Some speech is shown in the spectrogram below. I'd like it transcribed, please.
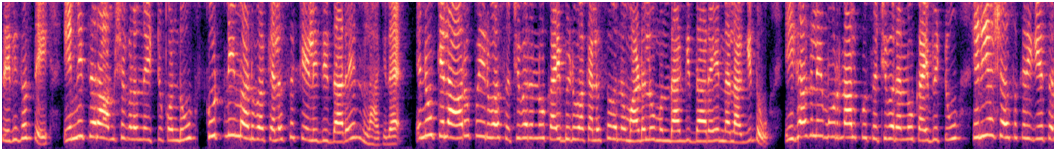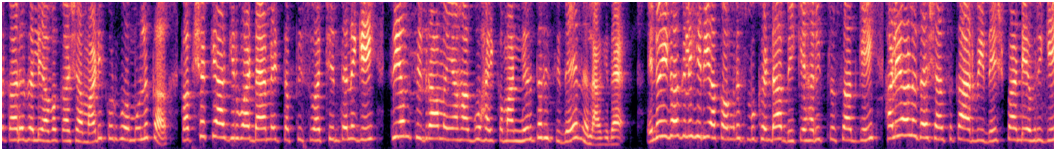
ಸೇರಿದಂತೆ ಇನ್ನಿತರ ಅಂಶಗಳನ್ನು ಇಟ್ಟುಕೊಂಡು ಸ್ಕೂಟ್ನಿ ಮಾಡುವ ಕೆಲಸಕ್ಕೆ ಇಳಿದಿದ್ದಾರೆ ಎನ್ನಲಾಗಿದೆ. ಇನ್ನು ಕೆಲ ಆರೋಪ ಇರುವ ಸಚಿವರನ್ನು ಕೈ ಬಿಡುವ ಕೆಲಸವನ್ನು ಮಾಡಲು ಮುಂದಾಗಿದ್ದಾರೆ ಎನ್ನಲಾಗಿದ್ದು, ಈಗಾಗಲೇ ಮೂರ್ನಾಲ್ಕು ಸಚಿವರನ್ನು ಕೈಬಿಟ್ಟು ಹಿರಿಯ ಶಾಸಕರಿಗೆ ಸರ್ಕಾರದಲ್ಲಿ ಅವಕಾಶ ಮಾಡಿಕೊಡುವ ಮೂಲಕ ಪಕ್ಷಕ್ಕೆ ಆಗಿರುವ ಡ್ಯಾಮೇಜ್ ತಪ್ಪಿಸುವ ಚಿಂತನೆಗೆ ಸಿಎಂ ಸಿದ್ದರಾಮಯ್ಯ ಹಾಗೂ ಹೈಕಮಾಂಡ್ ನಿರ್ಧರಿಸಿದೆ ಎನ್ನಲಾಗಿದೆ. ಇನ್ನು ಈಗಾಗಲೇ ಹಿರಿಯ ಕಾಂಗ್ರೆಸ್ ಮುಖಂಡ ಬಿಕೆ ಹರಿಪ್ರಸಾದ್ಗೆ ಹಳೆಯಾಳದ ಶಾಸಕ ಆರ್ ವಿ ದೇಶಪಾಂಡೆ ಅವರಿಗೆ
